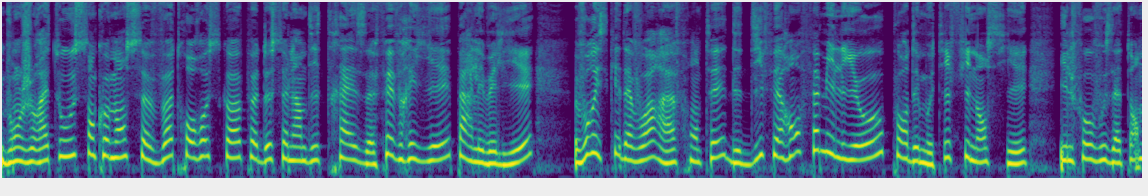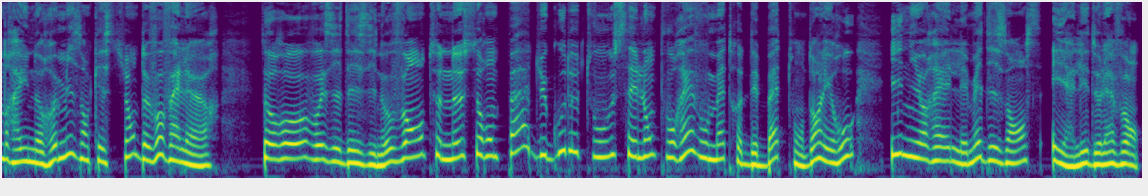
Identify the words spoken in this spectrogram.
Bonjour à tous, on commence votre horoscope de ce lundi 13 février par les béliers. Vous risquez d'avoir à affronter des différents familiaux pour des motifs financiers. Il faut vous attendre à une remise en question de vos valeurs. Taureau, vos idées innovantes ne seront pas du goût de tous et l'on pourrait vous mettre des bâtons dans les roues, ignorer les médisances et aller de l'avant.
